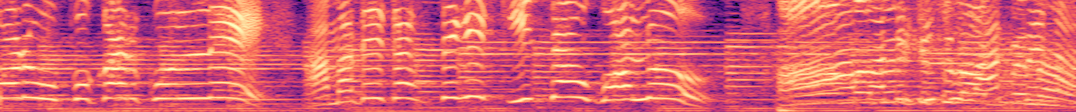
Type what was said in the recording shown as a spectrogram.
বড় উপকার করলে আমাদের কাছ থেকে কি চাও বলো? আমাদের কিছু লাগবে না।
